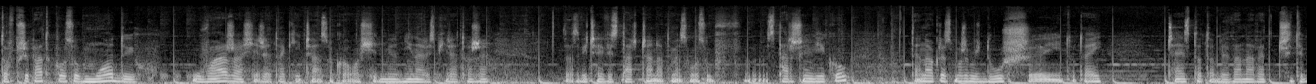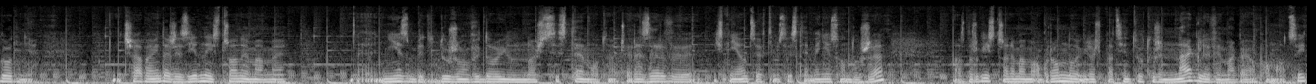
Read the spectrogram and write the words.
to w przypadku osób młodych uważa się, że taki czas około 7 dni na respiratorze zazwyczaj wystarcza, natomiast u osób w starszym wieku ten okres może być dłuższy i tutaj często to bywa nawet 3 tygodnie. Trzeba pamiętać, że z jednej strony mamy niezbyt dużą wydolność systemu, to znaczy rezerwy istniejące w tym systemie nie są duże, a z drugiej strony mamy ogromną ilość pacjentów, którzy nagle wymagają pomocy i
